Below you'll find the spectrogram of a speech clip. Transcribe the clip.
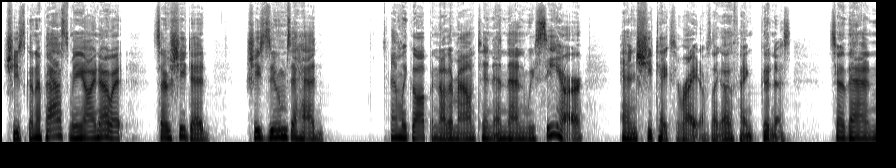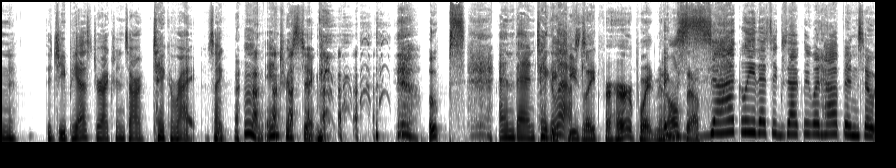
she's going to pass me. I know it. So she did. She zooms ahead and we go up another mountain and then we see her and she takes a right. I was like, oh, thank goodness. So then the GPS directions are take a right. I was like, hmm, interesting. Oops. And then take Maybe a left. She's late for her appointment also. Exactly. That's exactly what happened. So,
